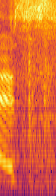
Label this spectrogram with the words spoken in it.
Yes.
